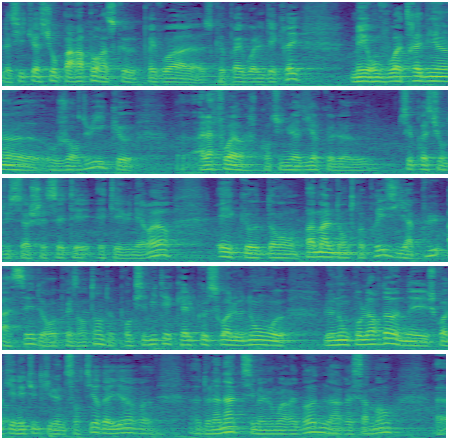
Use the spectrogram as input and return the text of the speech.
la situation par rapport à ce que prévoit, ce que prévoit le décret. Mais on voit très bien euh, aujourd'hui que, euh, à la fois, je continue à dire que la suppression du CHSCT était une erreur, et que dans pas mal d'entreprises, il n'y a plus assez de représentants de proximité, quel que soit le nom, euh, le nom qu'on leur donne. Et je crois qu'il y a une étude qui vient de sortir d'ailleurs euh, de l'ANACT, si ma mémoire est bonne, là récemment, euh,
